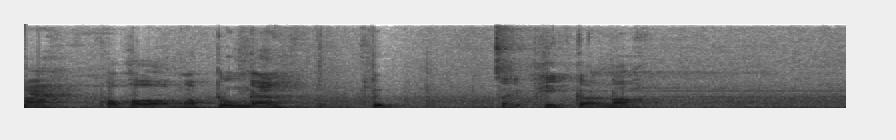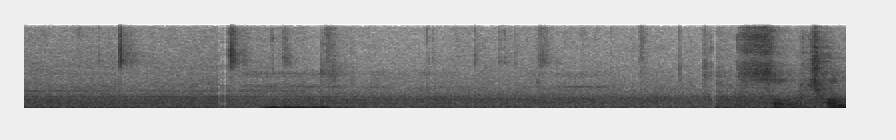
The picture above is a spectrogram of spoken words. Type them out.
มาพอพ่อมาปรุงกันปึ๊บใส่พริกก่อนเนาะสองช้อน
